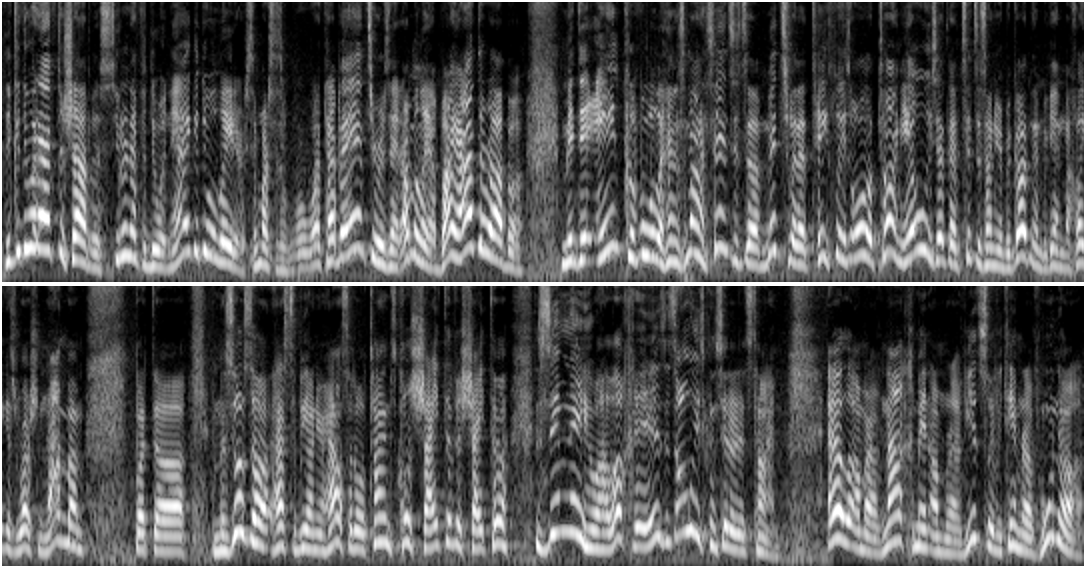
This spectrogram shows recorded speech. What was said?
you can do it after Shabbos. You don't have to do it now. You can do it later. So Mar says, well, what type of answer is that? I'm Amalei abai adarabba. Midde ain't kavu lehem zman. Since it's a mitzvah that takes place all the time, you always have to have tzitzis on your begadim. Again, machlekes Russian Rambam, but uh, a mezuzah has to be on your house at all times. Called shaita v'shaita Zimne who halacha is, it's always considered its time. Ela Amar Rav Nachman, Amar Rav Yitzchak, Vitim Rav Huna,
